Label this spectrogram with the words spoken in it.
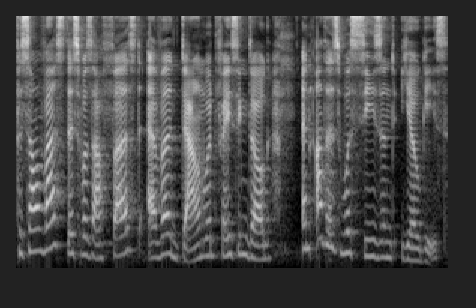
For some of us, this was our first ever downward facing dog and others were seasoned yogis.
